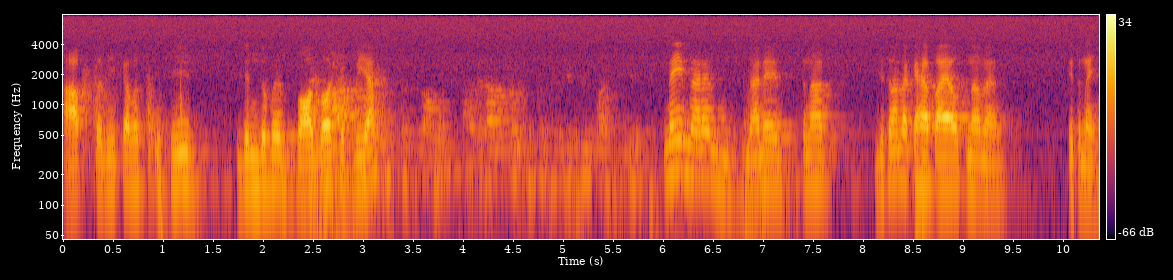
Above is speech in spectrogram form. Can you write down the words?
आप सभी का बस इसी बिंदु पे बहुत बहुत शुक्रिया। नहीं मैंने मैंने जितना जितना मैं कह पाया उतना मैं इतना ही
